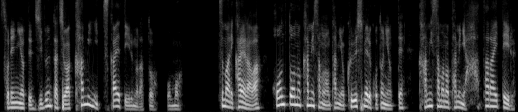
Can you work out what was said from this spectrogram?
それによって自分たちは神に仕えているのだと思う。つまり彼らは本当の神様の民を苦しめることによって神様のために働いている。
